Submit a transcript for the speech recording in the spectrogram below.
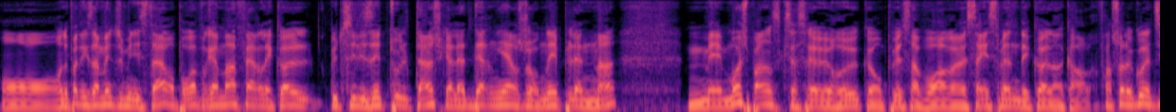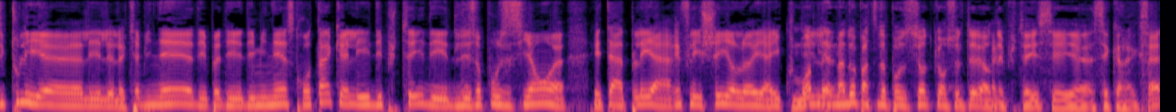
On on n'a pas d'examen du ministère. On pourra vraiment faire l'école utiliser tout le temps jusqu'à la dernière journée pleinement. Mais moi, je pense que ce serait heureux qu'on puisse avoir un cinq semaines d'école encore. là. François Legault a dit que tous les, euh, les- le, le cabinet des, des, des ministres, autant que les députés des les oppositions euh, étaient appelés à réfléchir là, et à écouter. Moi, puis il a le- demandé aux partis d'opposition de consulter leurs députés. C'est euh, c'est correct. ça. Euh,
